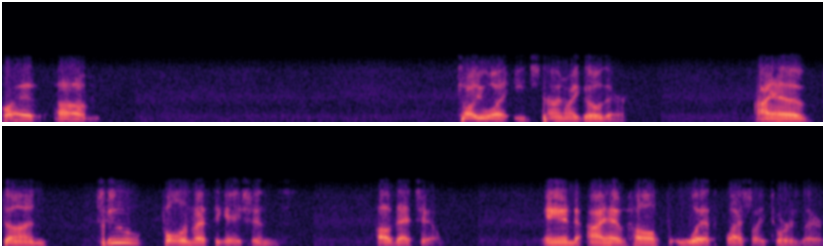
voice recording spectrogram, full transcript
But um, tell you what, each time I go there, I have done two full investigations of that jail, and I have helped with flashlight tours there.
